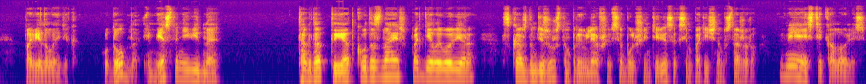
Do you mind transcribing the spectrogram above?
— поведал Эдик. — Удобно и место невидное. — Тогда ты откуда знаешь? — поддела его Вера, с каждым дежурством проявлявший все больше интереса к симпатичному стажеру. — Вместе кололись.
